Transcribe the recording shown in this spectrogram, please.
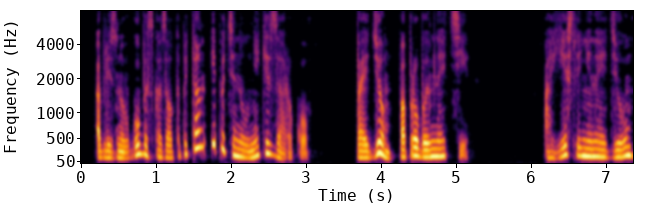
— облизнув губы, сказал капитан и потянул Ники за руку. «Пойдем, попробуем найти». «А если не найдем?»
